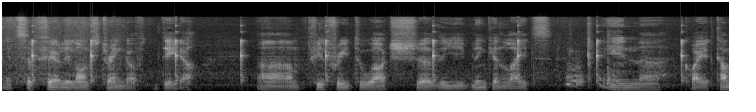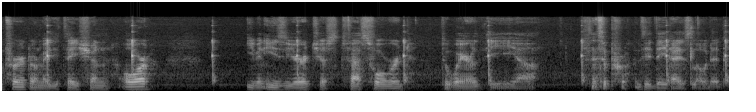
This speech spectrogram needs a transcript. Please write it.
it's a fairly long string of data. Um, feel free to watch uh, the blinking lights in uh, quiet comfort or meditation, or even easier, just fast forward to where the, uh, the data is loaded.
